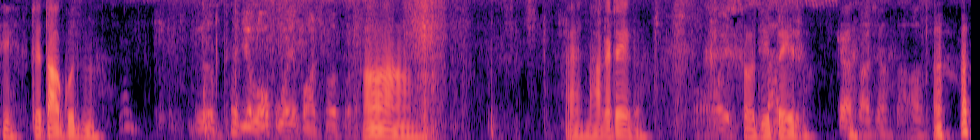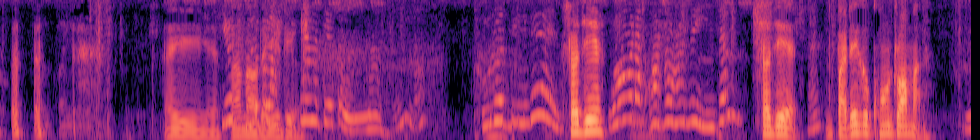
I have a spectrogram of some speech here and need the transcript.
嘿，这大棍子。呃，碰见老虎也不让敲死了。啊。哎，拿个这个，手机背上。干啥像啥啊！哎呀，大脑袋一顶。小姐，小姐，你把这个筐装满。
